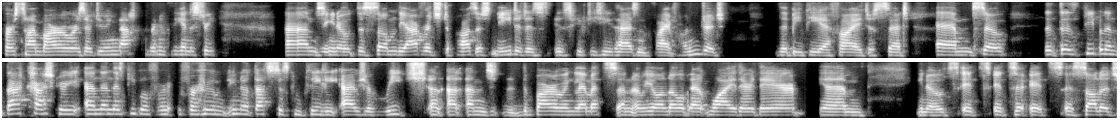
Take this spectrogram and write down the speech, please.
first time borrowers are doing that according to the industry. And you know the sum, the average deposit needed is is fifty two thousand five hundred. The BPFI just said. Um, so there's people in that category and then there's people for, for whom you know that's just completely out of reach and, and, and the borrowing limits and we all know about why they're there um you know it's it's it's a, it's a solid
